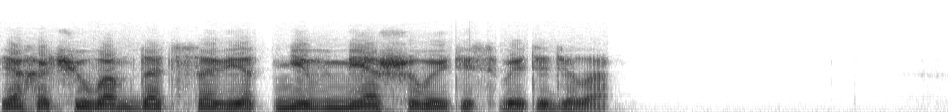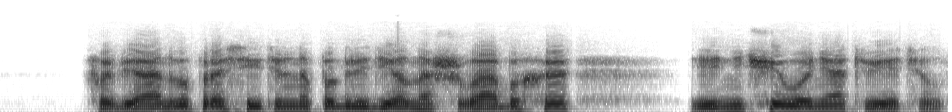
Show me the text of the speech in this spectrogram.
я хочу вам дать совет. Не вмешивайтесь в эти дела. Фабиан вопросительно поглядел на Швабаха и ничего не ответил.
